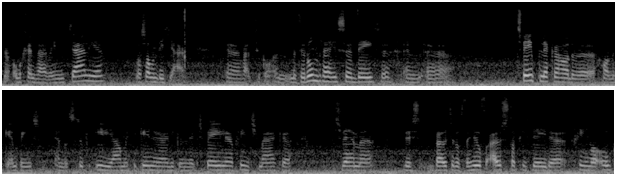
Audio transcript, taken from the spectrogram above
nou, op een gegeven moment waren we in Italië. Dat was allemaal dit jaar. we waren natuurlijk al met de rondreizen bezig. En twee plekken hadden we gewoon de campings. En dat is natuurlijk ideaal met die kinderen. Die kunnen lekker spelen, vriendjes maken, zwemmen. Dus buiten dat we heel veel uitstapjes deden, gingen we ook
